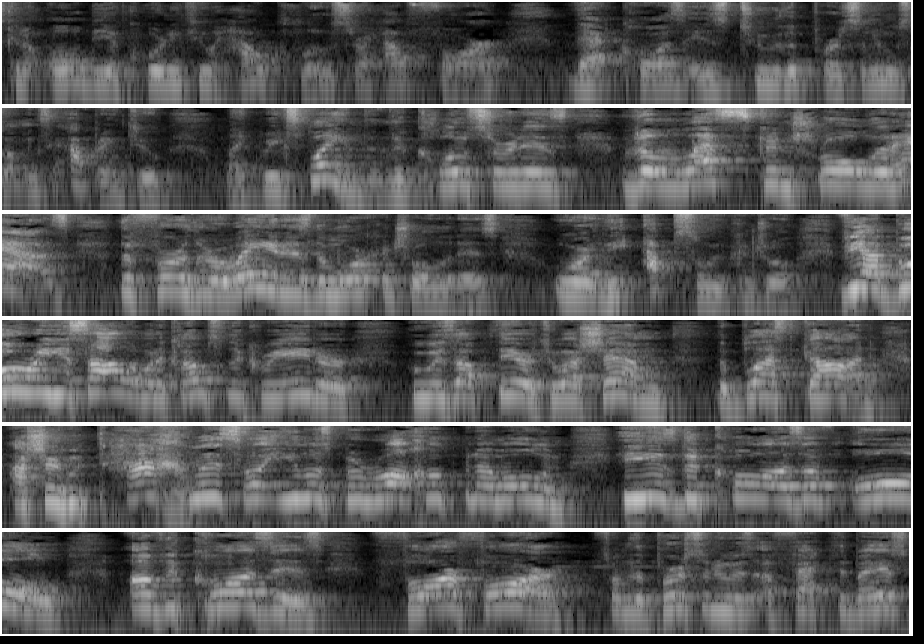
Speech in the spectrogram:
going to all be according to how close or how far that cause is to the person who something's happening to. Like we explained, the closer it is, the less control it has. The further away it is, the more control it is, or the absolute control. Yisala, when it comes to the Creator who is up there, to Hashem, the blessed God, tachlis He is the cause of all of the causes far, far from the person who is affected by this.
